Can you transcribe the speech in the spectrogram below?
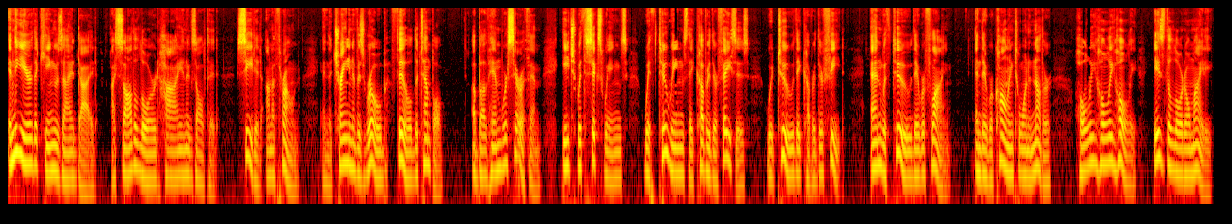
In the year that King Uzziah died, I saw the Lord high and exalted, seated on a throne, and the train of his robe filled the temple. Above him were seraphim, each with six wings. With two wings they covered their faces, with two they covered their feet, and with two they were flying. And they were calling to one another, Holy, holy, holy is the Lord Almighty.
